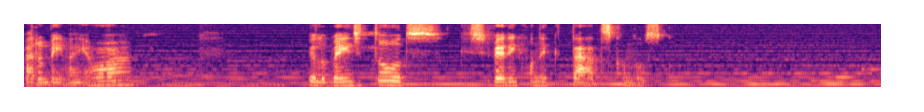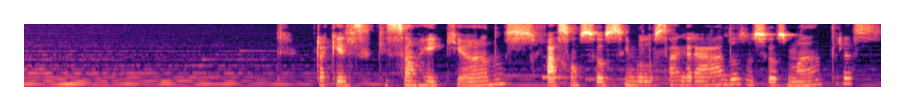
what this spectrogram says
para o bem maior, pelo bem de todos que estiverem conectados conosco. Para aqueles que são reikianos, façam seus símbolos sagrados, os seus mantras.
